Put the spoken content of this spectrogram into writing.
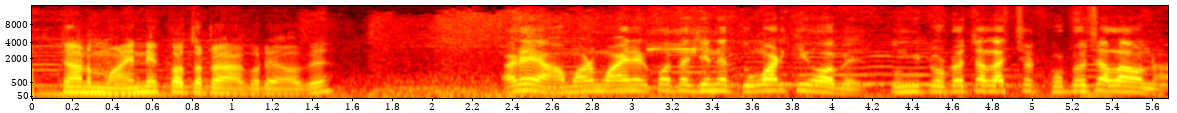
আপনার মাইনে কত টাকা করে হবে? আরে আমার মাইনের কথা জেনে তোমার কি হবে? তুমি টোটো চালাচ্ছ টোটো চালাও না।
